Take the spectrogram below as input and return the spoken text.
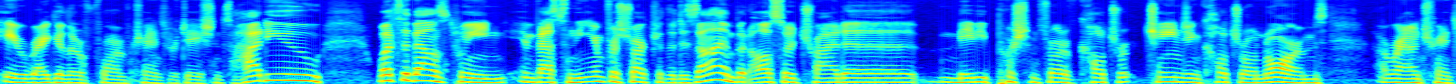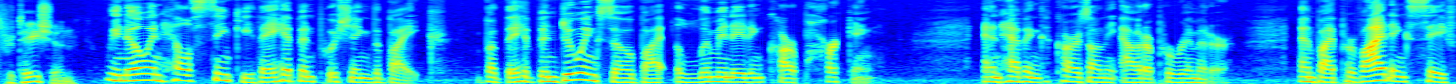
a regular form of transportation. So, how do you, what's the balance between invest in the infrastructure, the design, but also try to maybe push some sort of culture, change in cultural norms around transportation? We know in Helsinki they have been pushing the bike, but they have been doing so by eliminating car parking and having cars on the outer perimeter. And by providing safe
